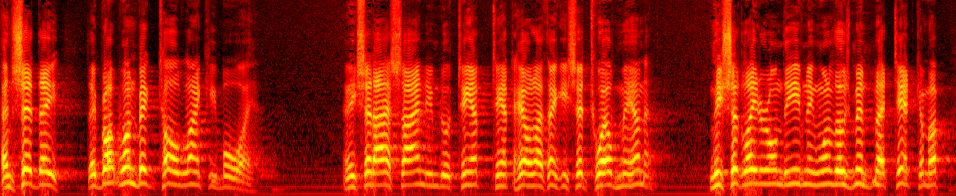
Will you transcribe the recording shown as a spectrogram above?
and said they, they brought one big, tall, lanky boy. And he said, I assigned him to a tent. Tent held, I think he said, 12 men. And he said later on the evening, one of those men from that tent come up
